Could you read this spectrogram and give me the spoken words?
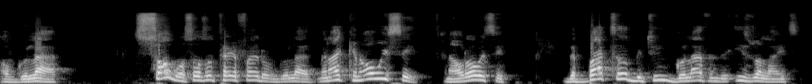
of Goliath, Saul was also terrified of Goliath. And I can always say, and I would always say, the battle between Goliath and the Israelites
